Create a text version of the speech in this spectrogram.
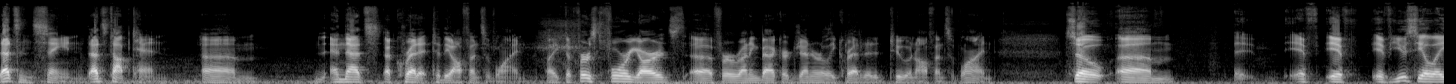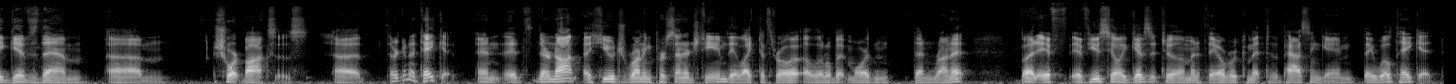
that's insane. That's top 10. Um, and that's a credit to the offensive line. Like the first four yards uh, for a running back are generally credited to an offensive line. So um, if if if UCLA gives them um, short boxes, uh, they're going to take it. And it's they're not a huge running percentage team. They like to throw it a little bit more than than run it. But if if UCLA gives it to them, and if they overcommit to the passing game, they will take it.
